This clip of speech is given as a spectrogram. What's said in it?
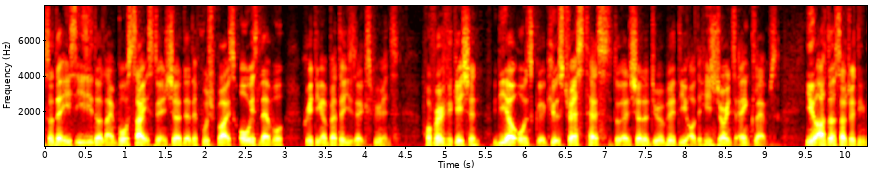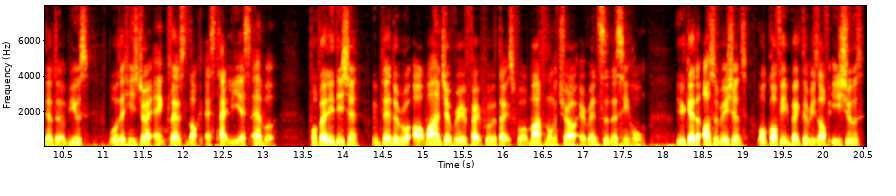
so that it's easy to align both sides to ensure that the push bar is always level, creating a better user experience. For verification, we did our own acute stress test to ensure the durability of the hinge joints and clamps. Even after subjecting them to abuse, both the hinge joint and clamps lock as tightly as ever. For validation, we plan to roll out 100 verified prototypes for a month-long trial at Ren Ci Nursing Home. You'll get the observations, work or feedback to resolve issues,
